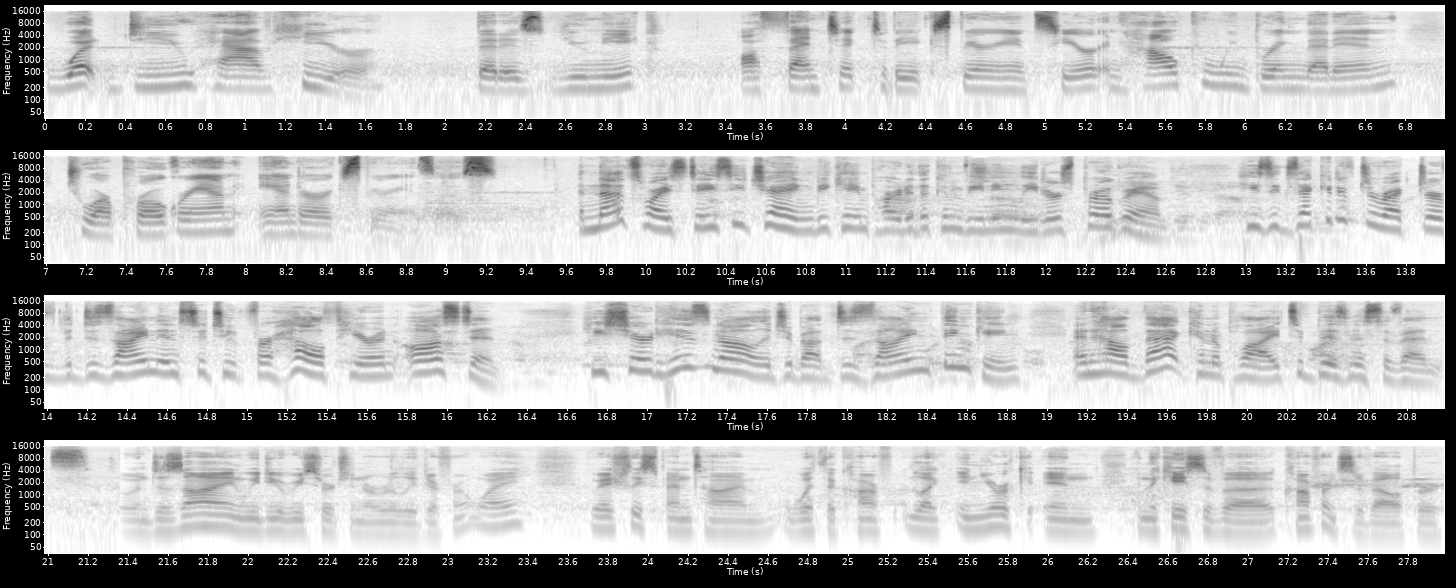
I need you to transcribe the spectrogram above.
What do you have here that is unique, authentic to the experience here, and how can we bring that in to our program and our experiences? And that's why Stacey Chang became part of the Convening Leaders program. He's executive director of the Design Institute for Health here in Austin. He shared his knowledge about design thinking and how that can apply to business events. In design, we do research in a really different way. We actually spend time with the conference, like in your in in the case of a conference developer,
